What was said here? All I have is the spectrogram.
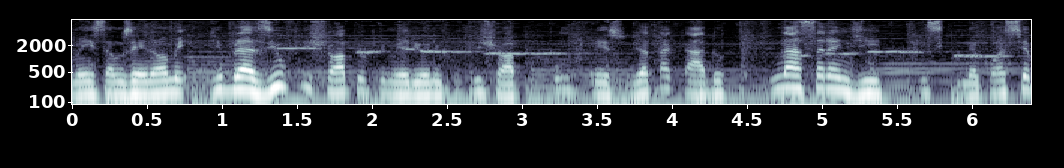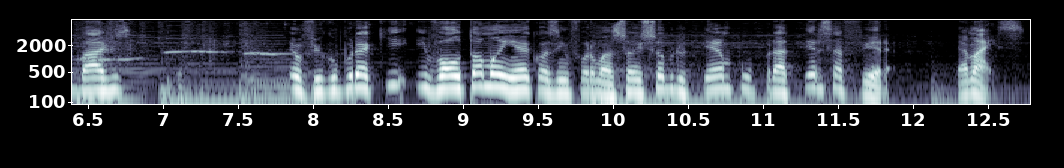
Também estamos em nome de Brasil Free Shop, o primeiro e único free shop com preço de atacado na Sarandi, esquina com a Cebajos. Eu fico por aqui e volto amanhã com as informações sobre o tempo para terça-feira. Até mais.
